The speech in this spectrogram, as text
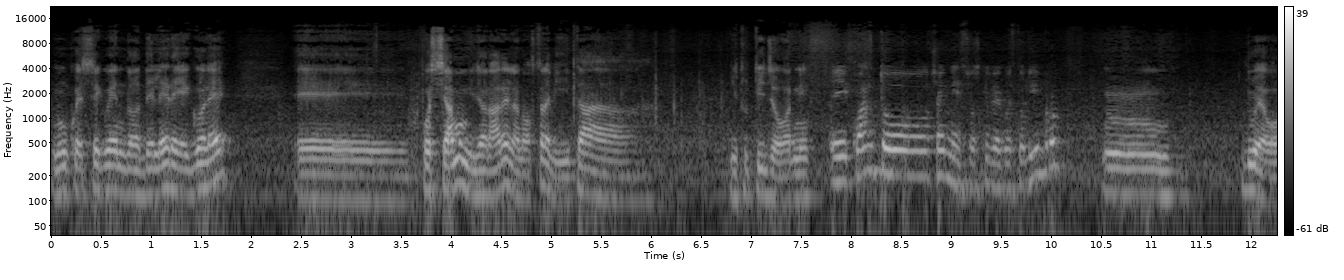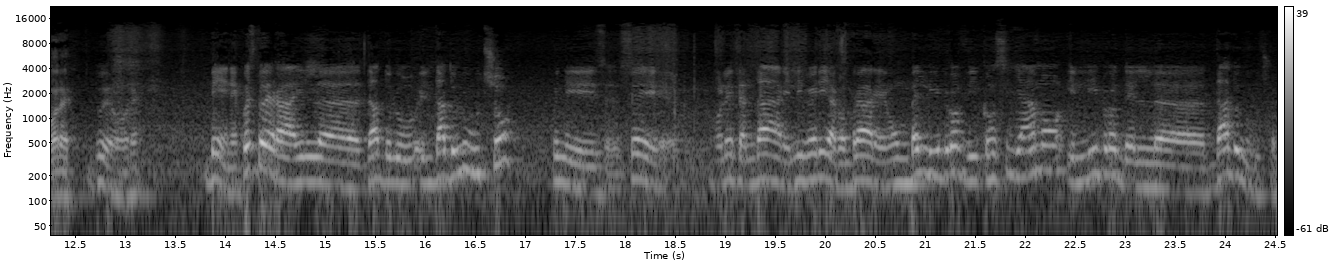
Comunque seguendo delle regole eh, possiamo migliorare la nostra vita di tutti i giorni. E quanto ci hai messo a scrivere questo libro? Mm, due ore. Due ore. Bene, questo era il eh, Dado, il Dado Lucio, quindi se, se volete andare in libreria a comprare un bel libro vi consigliamo il libro del eh, Dado Lucio.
